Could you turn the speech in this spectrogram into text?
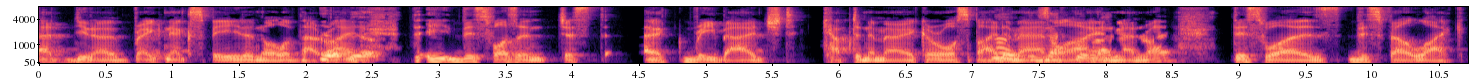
at, you know, breakneck speed and all of that, right? yeah. Th- This wasn't just a rebadged Captain America or Spider Man exactly or Iron right. Man, right? This was, this felt like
